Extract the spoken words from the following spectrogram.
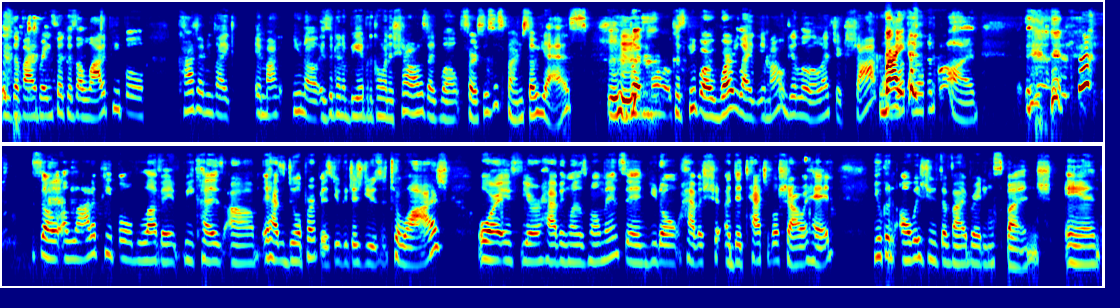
is the vibrating sponge. Because a lot of people contact me like, am I, you know, is it going to be able to go in the shower? I was like, well, first it's a sponge, so yes, mm-hmm. but because people are worried, like, am I gonna get a little electric shock? Like, right. What's going on? so a lot of people love it because um, it has a dual purpose. You could just use it to wash, or if you're having one of those moments and you don't have a, sh- a detachable shower head, you can always use a vibrating sponge. And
